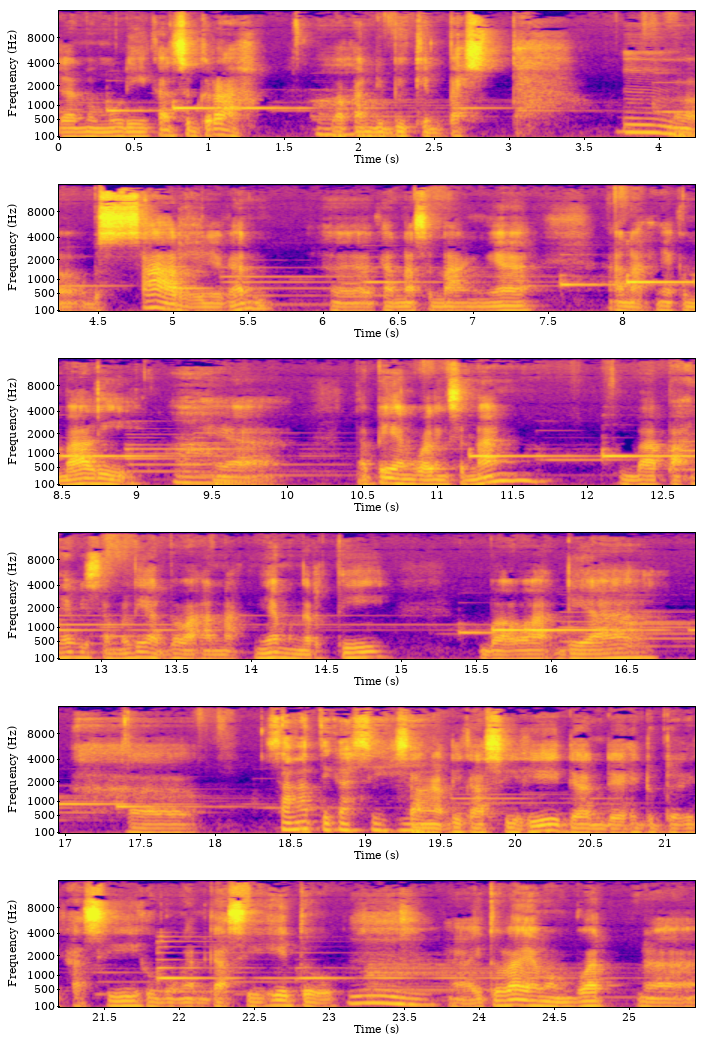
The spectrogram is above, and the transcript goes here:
dan memulihkan segera, wow. bahkan dibikin pesta hmm. uh, besar ya kan uh, karena senangnya anaknya kembali hmm. ya tapi yang paling senang bapaknya bisa melihat bahwa anaknya mengerti bahwa dia uh, sangat dikasihi sangat dikasihi dan dia hidup dari kasih hubungan kasih itu hmm. nah itulah yang membuat uh,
